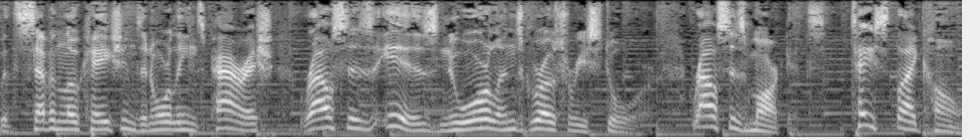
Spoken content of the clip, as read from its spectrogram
With seven locations in Orleans Parish, Rouse's is New Orleans grocery store. Rouse's Markets. Taste like home.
